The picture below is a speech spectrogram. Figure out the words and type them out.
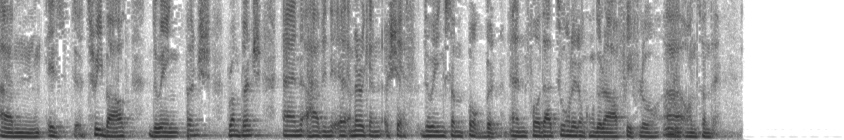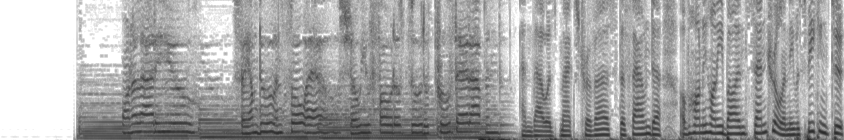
um, it's three bars doing punch, rum punch, and having uh, American chef doing some pork bun. And for that, 200 Hong Kong dollar free flow uh, mm. on Sunday. Wanna lie to you, say I'm doing so well, show you photos to proof that I've been doing. And that was Max Traverse, the founder of Honi Honi Bar in Central, and he was speaking to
